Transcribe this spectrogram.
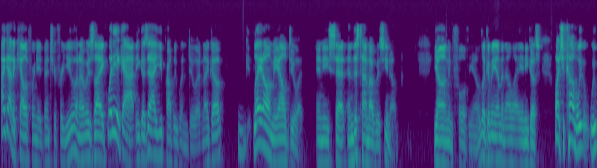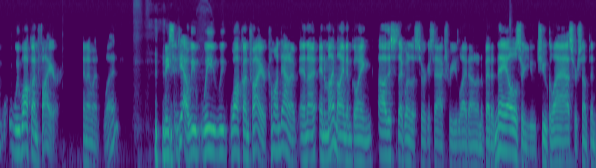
I got a California adventure for you. And I was like, What do you got? And he goes, Ah, you probably wouldn't do it. And I go, Lay it on me. I'll do it. And he said, and this time I was, you know, young and full of, you know, look at me, I'm in LA. And he goes, Why don't you come? We, we, we walk on fire. And I went, What? and he said, "Yeah, we we we walk on fire. Come on down." And I and in my mind, I'm going, "Oh, this is like one of those circus acts where you lie down on a bed of nails or you chew glass or something."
